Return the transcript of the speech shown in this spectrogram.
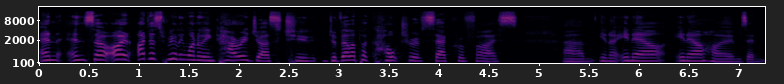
And, and so I, I just really want to encourage us to develop a culture of sacrifice, um, you know, in our, in our homes. And,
